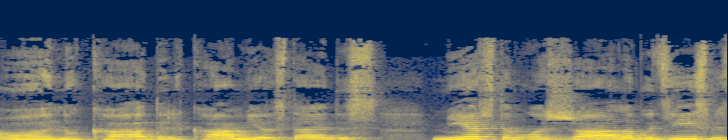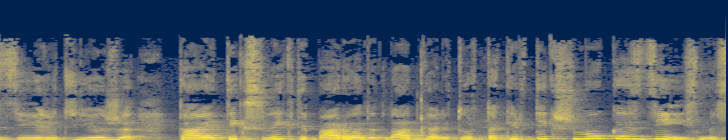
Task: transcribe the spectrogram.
oi, nu, kādēļ, kam jūs tādas Mierstamos žālabu dzīsmes dzīvot, ja tā ir tik slikti pārodat latgali, tur tak ir tik šmukas dzīsmes,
